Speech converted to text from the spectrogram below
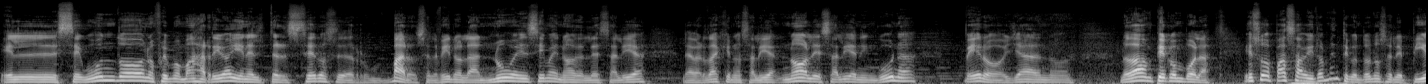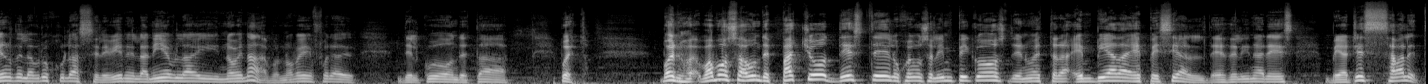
el segundo nos fuimos más arriba y en el tercero se derrumbaron. Se les vino la nube encima y no le salía, la verdad es que no salía, no le salía ninguna, pero ya no, no daban pie con bola. Eso pasa habitualmente cuando uno se le pierde la brújula, se le viene la niebla y no ve nada, pues no ve fuera de- del cubo donde está puesto. Bueno, vamos a un despacho desde los Juegos Olímpicos de nuestra enviada especial desde Linares, Beatriz Zabalet.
